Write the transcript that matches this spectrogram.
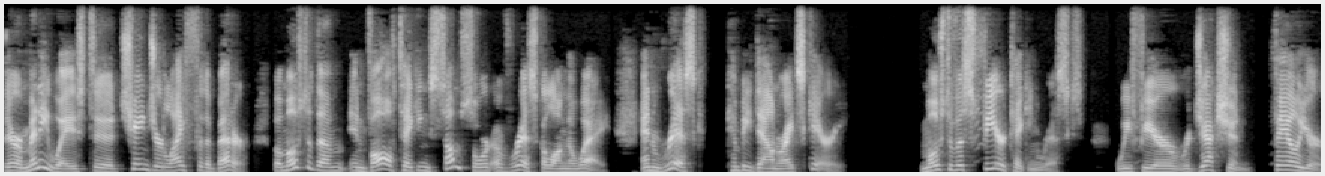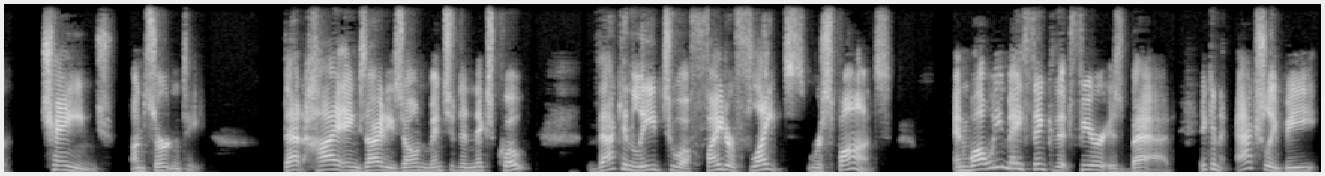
There are many ways to change your life for the better, but most of them involve taking some sort of risk along the way. And risk can be downright scary. Most of us fear taking risks. We fear rejection, failure, change, uncertainty. That high anxiety zone mentioned in Nick's quote that can lead to a fight or flight response. And while we may think that fear is bad, it can actually be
